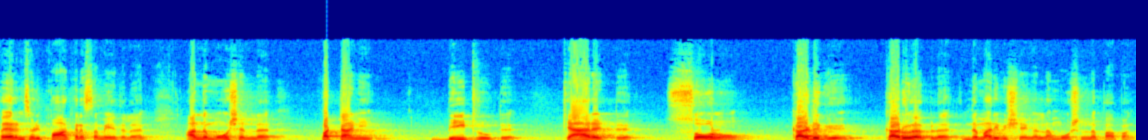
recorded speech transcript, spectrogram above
பேரண்ட்ஸ் அப்படி பார்க்குற சமயத்தில் அந்த மோஷனில் பட்டாணி பீட்ரூட்டு கேரட்டு சோளம் கடுகு கருவேப்பிலை இந்த மாதிரி விஷயங்கள்லாம் மோஷனில் பார்ப்பாங்க.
